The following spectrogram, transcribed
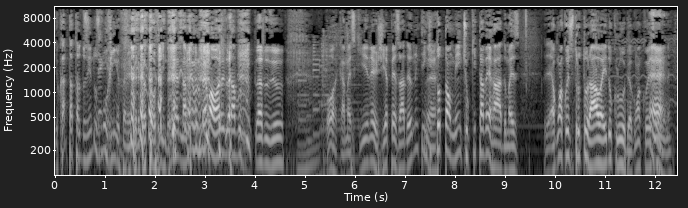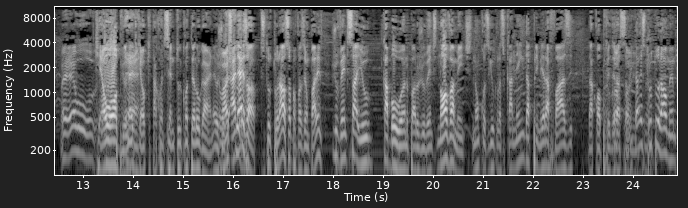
E o cara tá traduzindo os murrinhos também, pelo que eu tô ouvindo. né? Na mesma, na mesma hora ele tava. Traduziu. Porra, cara, mas que energia pesada. Eu não entendi É. totalmente o que tava errado, mas é alguma coisa estrutural aí do clube, alguma coisa aí, né? É, o, Que é o óbvio, né? É. de Que é o que tá acontecendo em tudo quanto é lugar, né? O Eu Juve- acho que- Aliás, ó, estrutural, só pra fazer um parênteses, Juventus saiu, acabou o ano para o Juventus novamente. Não conseguiu classificar nem da primeira fase da Copa Federação. Copa, então é né? estrutural mesmo.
